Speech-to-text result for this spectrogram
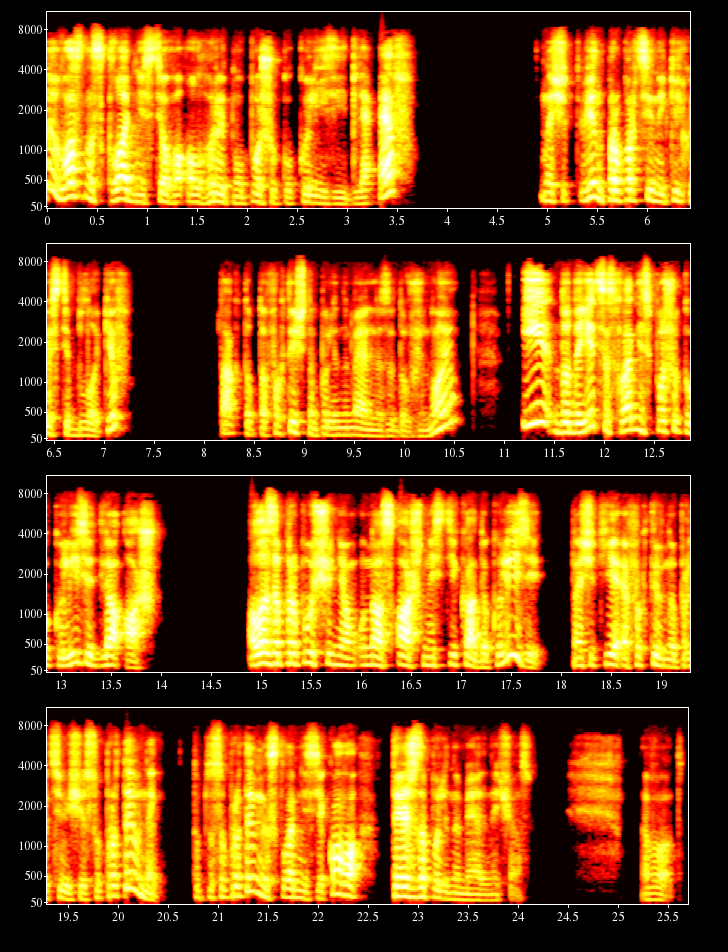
Ну і, власне, складність цього алгоритму пошуку колізій для f. Значить, він пропорційний кількості блоків, так, тобто фактично поліноміальний за довжиною, і додається складність пошуку колізій для h. Але за припущенням, у нас h не стійка до колізій, значить є ефективно працюючий супротивник, тобто супротивник, складність якого теж за поліноміальний час. От.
